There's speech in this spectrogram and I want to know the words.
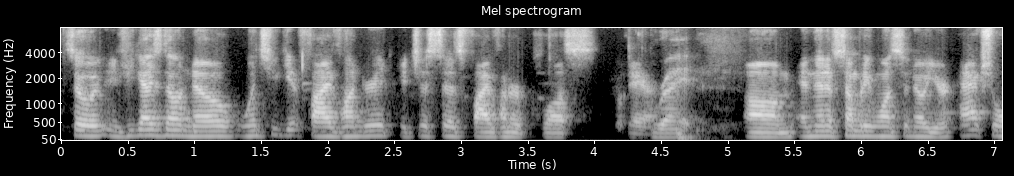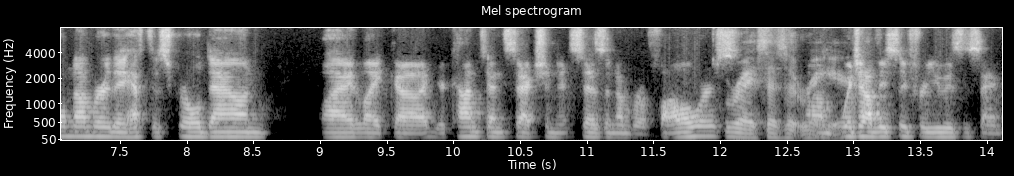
so if you guys don't know once you get 500 it just says 500 plus there Right. um, and then if somebody wants to know your actual number they have to scroll down by like uh, your content section it says the number of followers Right. it Says it right um, here. which obviously for you is the same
